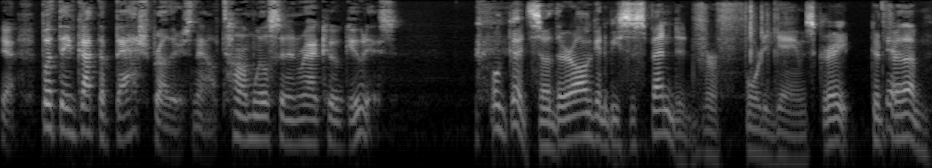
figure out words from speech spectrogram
Yeah, but they've got the Bash brothers now, Tom Wilson and Radko Gudas. Well, good. So they're all going to be suspended for 40 games. Great. Good Yeah. for them.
